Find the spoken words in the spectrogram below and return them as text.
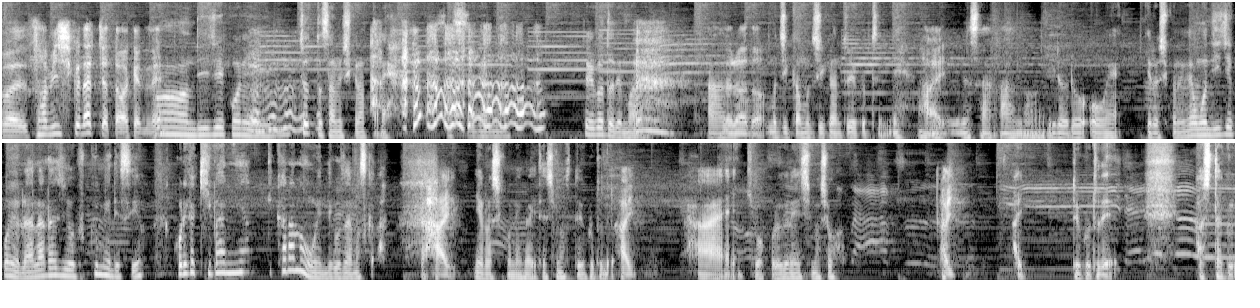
まあ、寂しくなっちゃったわけでねうん、DJ コニー、ちょっと寂しくなったね。さすがにねということで、まあ、あのなるほどもう時間も時間ということでね、はい皆さん、あのいろいろ応援よろしくお願いします。もう DJ コニーのラララジオ含めですよ。これが基盤になってからの応援でございますから、はいよろしくお願いいたしますということで、はいはい、今日はこれぐらいにしましょはい。う。ということで、ハッシュタグ、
